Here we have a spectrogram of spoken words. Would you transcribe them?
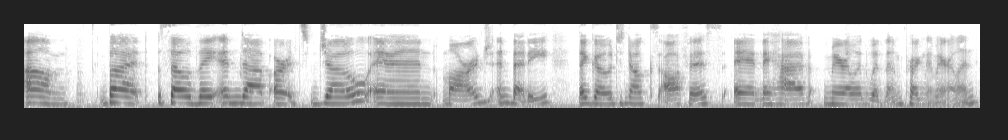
Um, but so they end up, or it's Jo and Marge and Betty. They go to Dunk's office and they have Marilyn with them, pregnant Marilyn.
